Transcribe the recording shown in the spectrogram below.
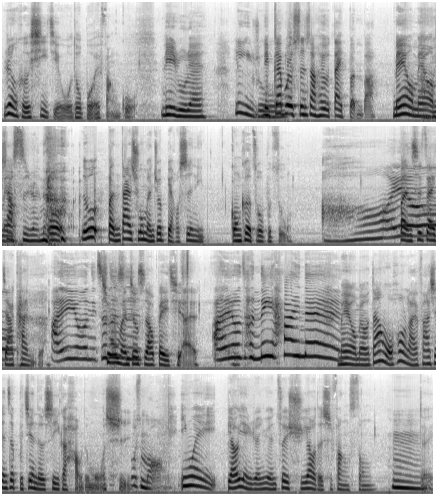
任何细节我都不会放过。例如嘞？例如，你该不会身上还有带本吧？没有，没有，没有，吓死人了！我如果本带出门，就表示你功课做不足。哦，本是在家看的。哎呦，你出门就是要背起来。哎呦，很厉害呢。没有没有，但我后来发现这不见得是一个好的模式。为什么？因为表演人员最需要的是放松。嗯，对。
